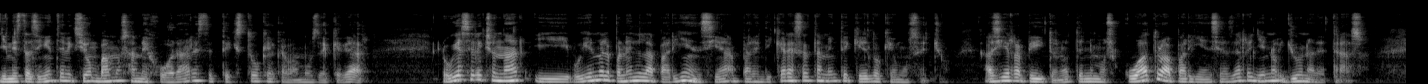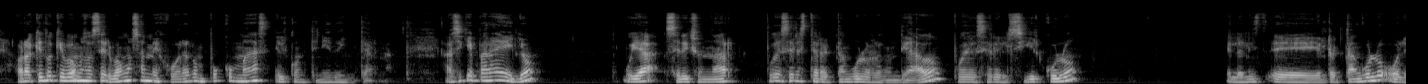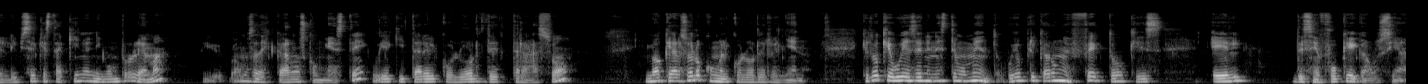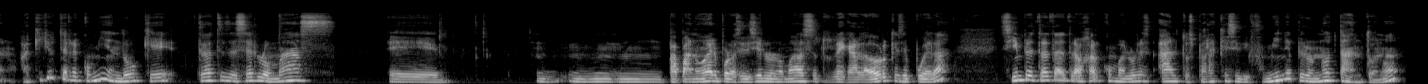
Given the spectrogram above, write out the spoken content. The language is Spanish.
Y en esta siguiente lección vamos a mejorar este texto que acabamos de crear. Lo voy a seleccionar y voy a irme al panel de la apariencia para indicar exactamente qué es lo que hemos hecho. Así rapidito, ¿no? Tenemos cuatro apariencias de relleno y una de trazo. Ahora, ¿qué es lo que vamos a hacer? Vamos a mejorar un poco más el contenido interno. Así que para ello voy a seleccionar, puede ser este rectángulo redondeado, puede ser el círculo, el, eh, el rectángulo o la elipse que está aquí, no hay ningún problema. Vamos a dejarnos con este. Voy a quitar el color de trazo y me voy a quedar solo con el color de relleno. ¿Qué es lo que voy a hacer en este momento? Voy a aplicar un efecto que es el desenfoque gaussiano. Aquí yo te recomiendo que trates de ser lo más eh, mm, Papá Noel, por así decirlo, lo más regalador que se pueda. Siempre trata de trabajar con valores altos para que se difumine, pero no tanto, ¿no?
